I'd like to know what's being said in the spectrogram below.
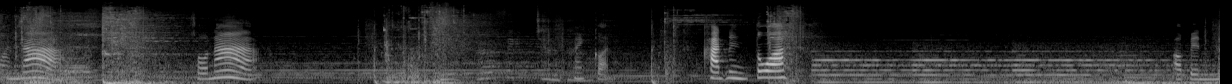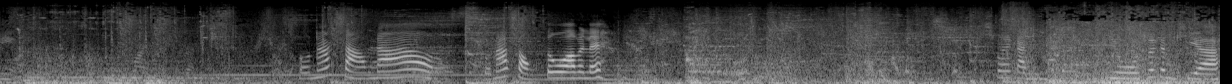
วันด้าโซน่าให้ก่อน ขาดหนึ่งตัว เอาเป็นนี่ โซน่าสามดาวโซน่าสองตัวไปเลย ช่วยกันฮิวช่วยกันเคลียร์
